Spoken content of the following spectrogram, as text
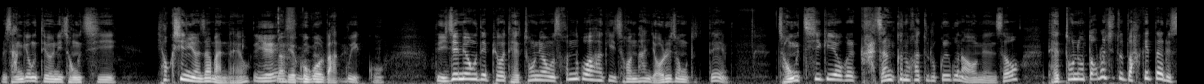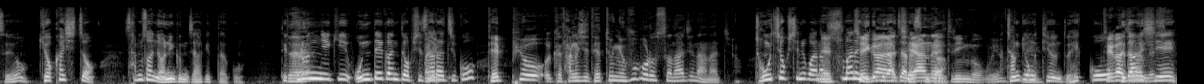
우리 장경태 의원이 정치 혁신위원장 맞나요? 예. 네, 그걸 맡고 있고. 근데 이재명 대표 대통령 선거하기 전 한 열흘 정도 때 정치 개혁을 가장 큰 화두로 끌고 나오면서 대통령 떨어지도 하겠다 그랬어요. 기억하시죠? 삼선 연임 금지 하겠다고. 근데 네. 그런 얘기 온데간데 없이 사라지고 아니, 대표 그 당시 대통령 후보로서는 하진 않았죠. 정치 혁신에 관한 네, 수많은 얘기를 하지 않았습니까? 제안을 드린 거고요. 장경태 네. 의원도 했고 그 당시에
